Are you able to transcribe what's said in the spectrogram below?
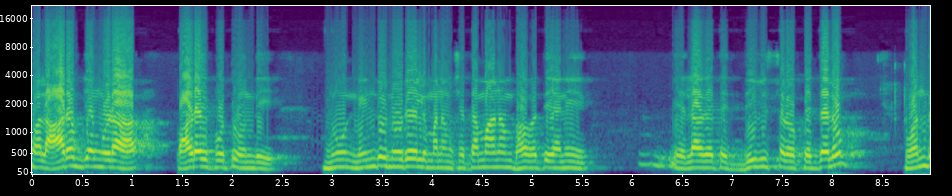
వాళ్ళ ఆరోగ్యం కూడా పాడైపోతూ ఉంది. నూ నిండు నూరేళ్ళు మనం శతమానం భవతి అని ఎలాగైతే దీవిస్తారో పెద్దలు వంద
